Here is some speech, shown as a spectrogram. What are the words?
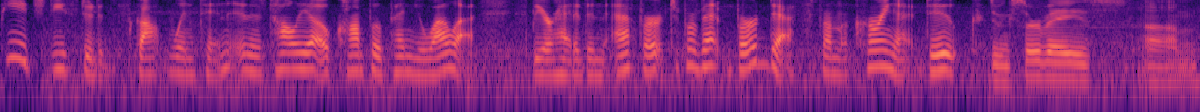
PhD students Scott Winton and Natalia Ocampo Penuela spearheaded an effort to prevent bird deaths from occurring at Duke. Doing surveys um,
